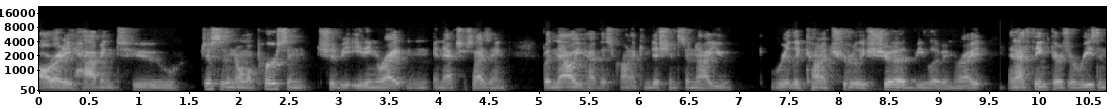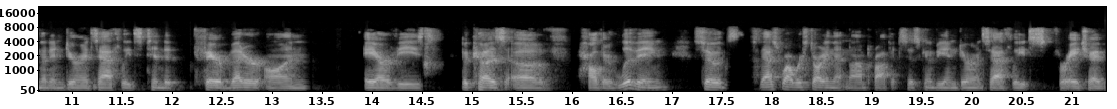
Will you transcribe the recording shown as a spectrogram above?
already having to, just as a normal person, should be eating right and, and exercising. But now you have this chronic condition. So now you really kind of truly should be living right. And I think there's a reason that endurance athletes tend to fare better on ARVs because of how they're living. So that's why we're starting that nonprofit. So it's going to be endurance athletes for HIV.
